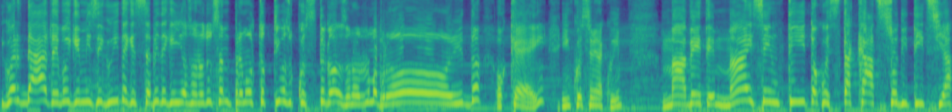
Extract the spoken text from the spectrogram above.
guardate, voi che mi seguite, che sapete che io sono tu sempre molto attivo su queste cose, sono Roma Pride, ok? In questa maniera qui ma avete mai sentito questa cazzo di tizia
